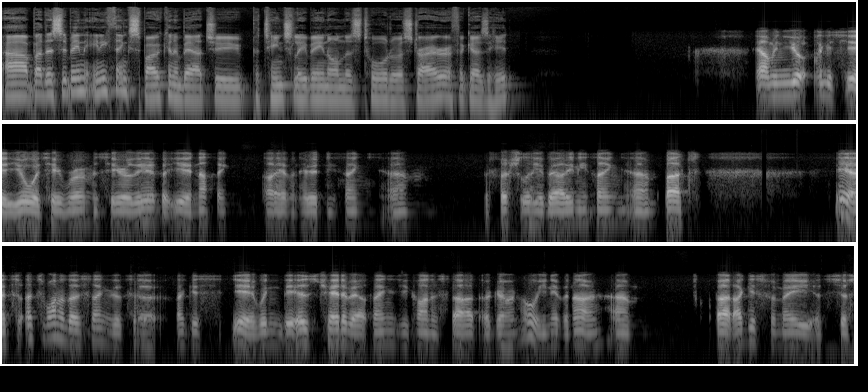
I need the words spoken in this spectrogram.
Uh, but has there been anything spoken about you potentially being on this tour to Australia if it goes ahead? Yeah, I mean, you, I guess yeah, you always hear rumours here or there, but yeah, nothing. I haven't heard anything. Um, officially about anything. Um, but yeah, it's it's one of those things. It's uh, I guess yeah, when there is chat about things, you kind of start going, oh, you never know. Um, but I guess for me, it's just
